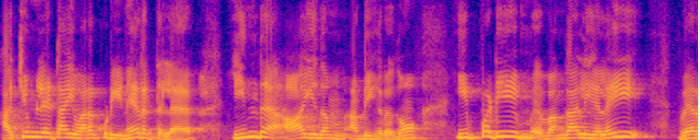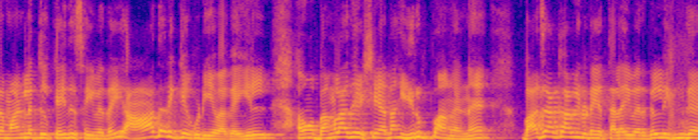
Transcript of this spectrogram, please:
அக்யூமுலேட் ஆகி வரக்கூடிய நேரத்தில் இந்த ஆயுதம் அப்படிங்கிறதும் இப்படி வங்காளிகளை வேறு மாநிலத்தில் கைது செய்வதை ஆதரிக்கக்கூடிய வகையில் அவங்க பங்களாதேஷியாக தான் இருப்பாங்கன்னு பாஜகவினுடைய தலைவர்கள் இங்கே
